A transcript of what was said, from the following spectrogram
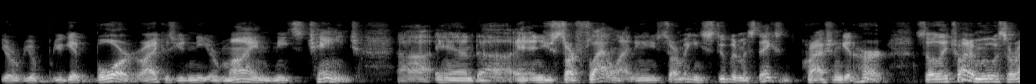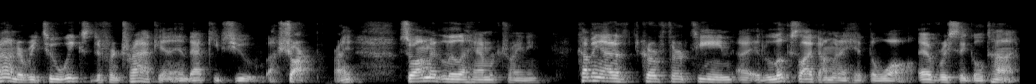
You're, you're you get bored, right? Because you need your mind needs change, uh, and uh, and you start flatlining and you start making stupid mistakes and crash and get hurt. So they try to move us around every two weeks, different track, and, and that keeps you sharp, right? So I'm at Lillehammer training coming out of curve 13, uh, it looks like I'm going to hit the wall every single time.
